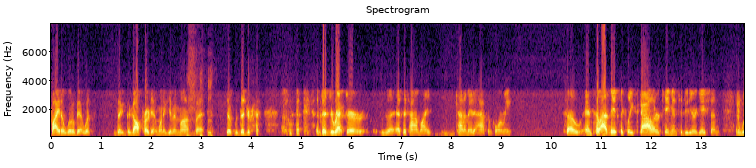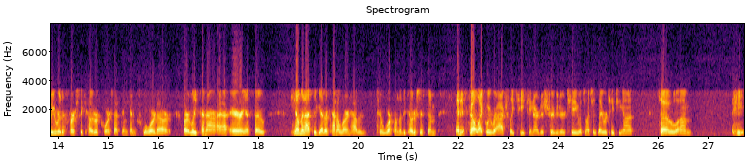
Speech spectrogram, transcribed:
fight a little bit with the, the golf pro didn't want to give him up, but the the the director the, at the time like kind of made it happen for me. So and so I basically Skylar came in to do the irrigation, and we were the first decoder course I think in Florida, or, or at least in our, our area. So him and I together kind of learned how to to work on the decoder system, and it felt like we were actually teaching our distributor too, as much as they were teaching us. So um, he,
